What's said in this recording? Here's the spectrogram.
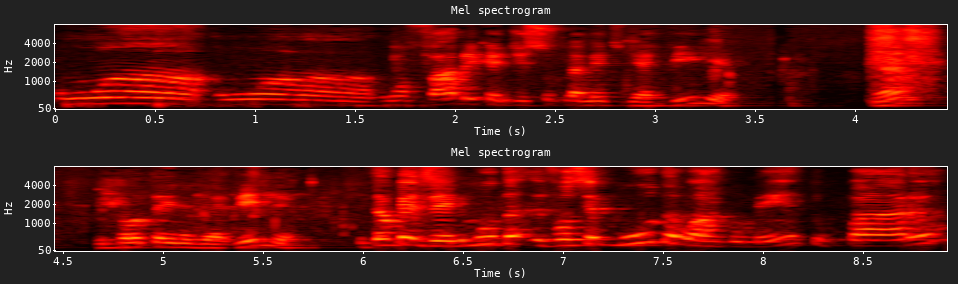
uma, uma, uma fábrica de suplemento de ervilha, né? de proteína de ervilha. Então, quer dizer, ele muda, você muda o argumento para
